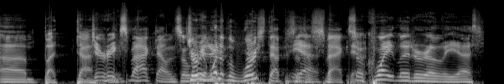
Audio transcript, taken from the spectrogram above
Um, but uh, During SmackDown, so during one of the worst episodes yeah, of SmackDown. So quite literally, yes.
